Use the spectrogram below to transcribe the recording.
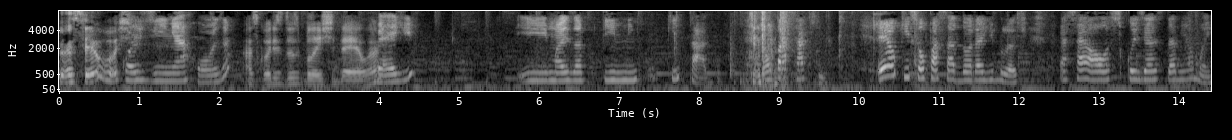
Vai ser hoje. Corzinha rosa, As cores dos blush dela. bege e mais apimentado. Vou passar aqui. Eu que sou passadora de blush. Essas são as coisas da minha mãe.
